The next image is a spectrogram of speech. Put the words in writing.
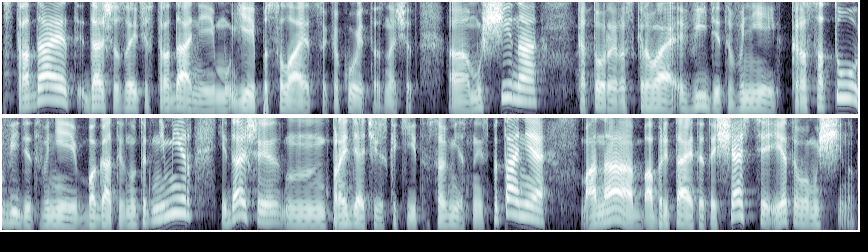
страдает, и дальше за эти страдания ему, ей посылается какой-то, значит, э, мужчина, который, раскрывая, видит в ней красоту, видит в ней богатый внутренний мир, и дальше, пройдя через какие-то совместные испытания, она обретает это счастье и этого мужчину.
